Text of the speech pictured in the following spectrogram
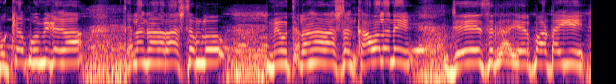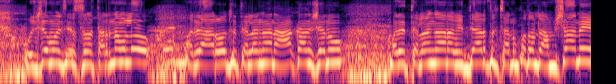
ముఖ్య భూమికగా తెలంగాణ రాష్ట్రంలో మేము తెలంగాణ రాష్ట్రం కావాలని జేఏసీగా ఏర్పాటయ్యి ఉద్యమం చేస్తున్న తరుణంలో మరి ఆ రోజు తెలంగాణ ఆకాంక్షను మరి తెలంగాణ విద్యార్థులు చనిపోతున్న అంశాన్ని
